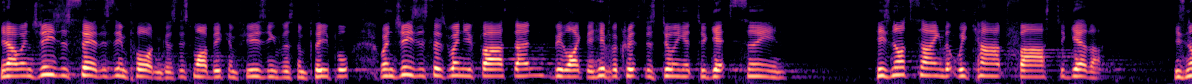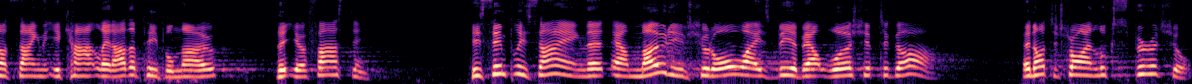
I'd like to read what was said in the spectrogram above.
You know, when Jesus said, this is important because this might be confusing for some people. When Jesus says, when you fast, don't be like the hypocrites just doing it to get seen. He's not saying that we can't fast together. He's not saying that you can't let other people know that you're fasting. He's simply saying that our motive should always be about worship to God and not to try and look spiritual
